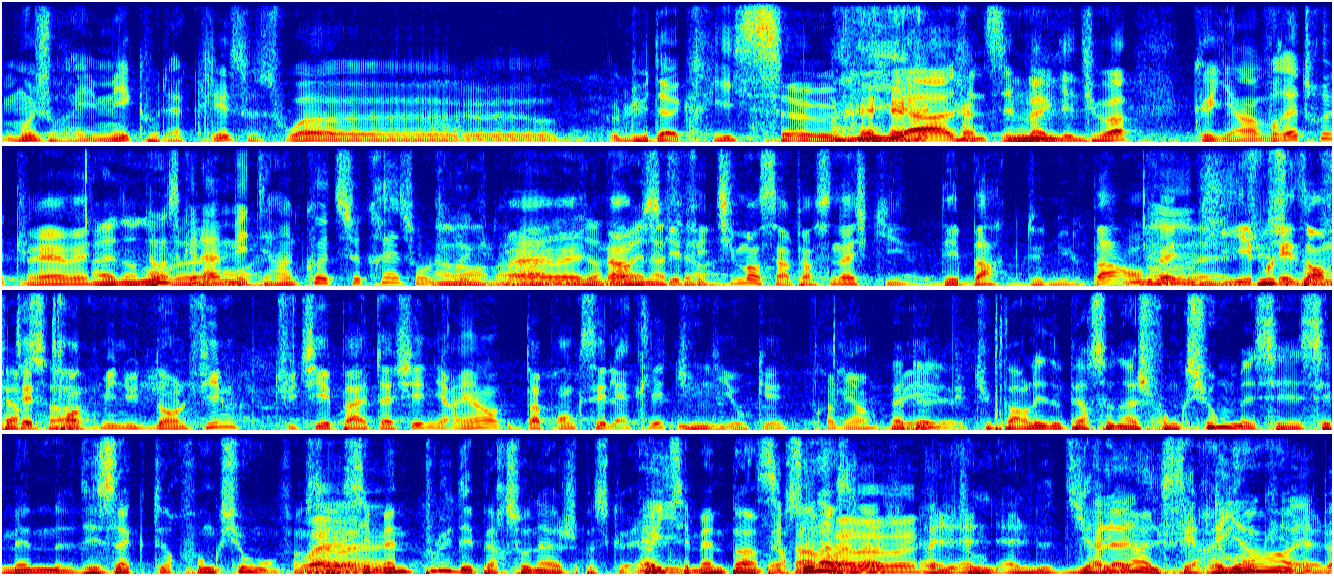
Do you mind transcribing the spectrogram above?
moi j'aurais aimé que la clé ce soit euh, euh, Ludacris, euh, Mia, je ne sais pas Mm. qui, tu vois, qu'il y a un vrai truc. Ouais, ouais. Ouais, non, non, Dans ce cas-là, le- mettez un code secret sur le Ah truc. non, Ah, rien parce qu'effectivement, c'est un personnage qui débarque de nulle part, en Ouais, fait, ouais. qui est Juste présent peut-être ça. 30 minutes dans le film, tu t'y es pas attaché ni rien, t'apprends que c'est la clé, tu Mm. te dis ok, très bien. Mais- tu- parlais de personnages fonction, mais c'est c'est même des acteurs fonction. Enfin, Ouais, c'est- c'est même plus des personnages parce que elle, Oui, c'est même pas un c'est pas personnage. elle, ne dit rien, elle fait rien. aucune- elle-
